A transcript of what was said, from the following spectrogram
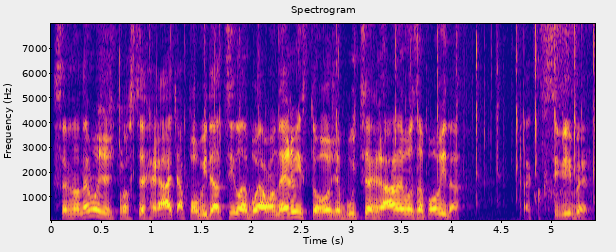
Se mnou nemôžeš proste hrať a povídať si, lebo ja mám nervy z toho, že buď sa hrá, alebo sa povída. Tak si vyber.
